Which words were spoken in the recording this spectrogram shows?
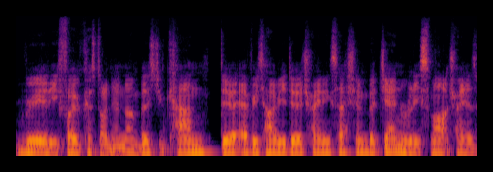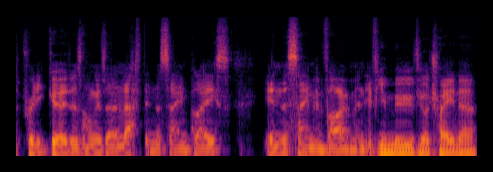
really focused on your numbers, you can do it every time you do a training session. But generally, smart trainers are pretty good as long as they're left in the same place, in the same environment. If you move your trainer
